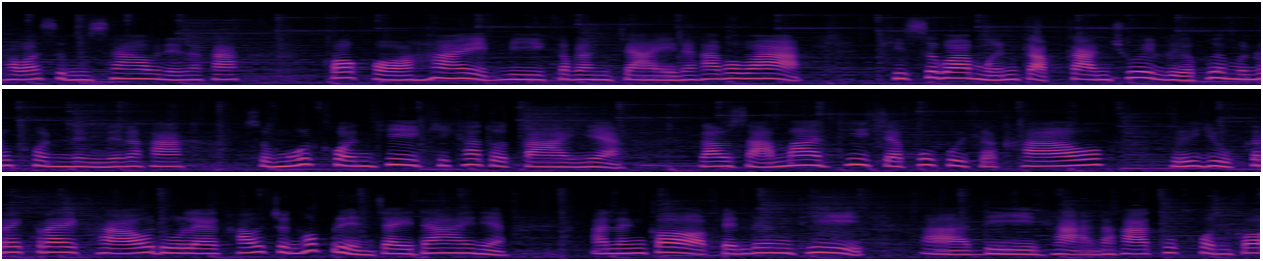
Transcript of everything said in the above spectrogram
ภาวะซึมเศร้าเนี่ยนะคะ ก็ขอให้มีกำลังใจนะคะ เพราะว่าคิดซะว่าเหมือนกับการช่วยเหลือเพื่อนมนุษย์คนหนึ่งเนี่ยนะคะ สมมุติคนที่คิดฆ่าตัวตายเนี่ยเราสามารถที่จะพูดคุยกับเขา หรืออยู่ใกล้ๆเขาดูแลเขาจนเขาเปลี่ยนใจได้เนี่ยอันนั้นก็เป็นเรื่องที่ดีค่ะนะคะ ทุกคนก็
